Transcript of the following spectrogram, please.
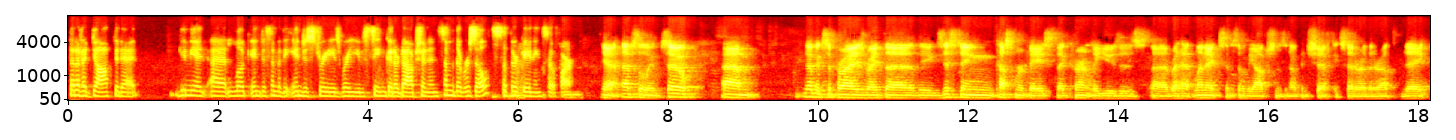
that have adopted it. Give me a, a look into some of the industries where you've seen good adoption and some of the results that they're mm-hmm. gaining so far. Yeah, absolutely. So um, no big surprise, right? The the existing customer base that currently uses uh, Red Hat Linux and some of the options in OpenShift, et cetera, that are out today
